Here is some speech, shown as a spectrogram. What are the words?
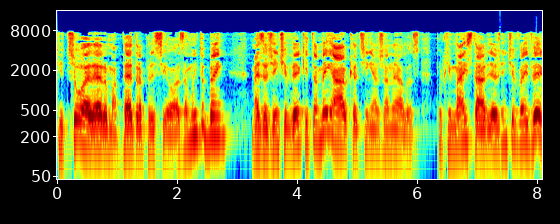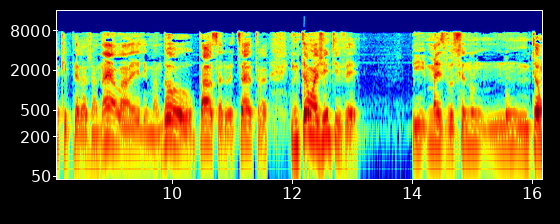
que Tzoar era uma pedra preciosa, muito bem. Mas a gente vê que também a arca tinha janelas, porque mais tarde a gente vai ver que pela janela ele mandou o pássaro, etc. Então a gente vê. E, mas você não, não, então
